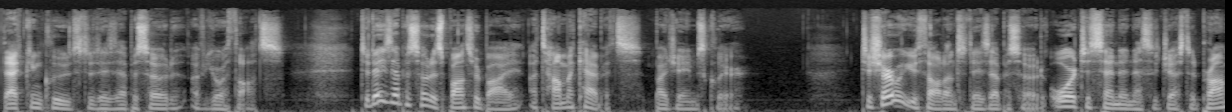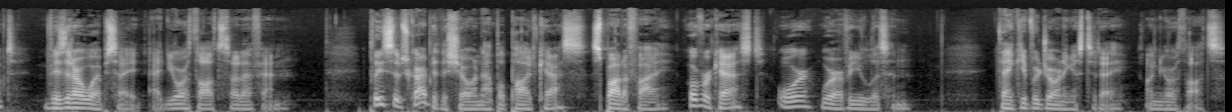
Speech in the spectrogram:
That concludes today's episode of Your Thoughts. Today's episode is sponsored by Atomic Habits by James Clear. To share what you thought on today's episode or to send in a suggested prompt, visit our website at yourthoughts.fm. Please subscribe to the show on Apple Podcasts, Spotify, Overcast, or wherever you listen. Thank you for joining us today on Your Thoughts.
